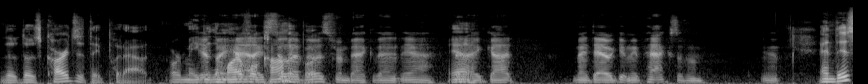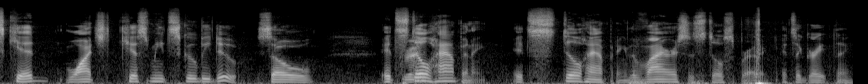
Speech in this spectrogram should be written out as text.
the those cards that they put out. Or maybe Yep, the Marvel had, I still have book. those from back then. Yeah, Yeah. I got. My dad would get me packs of them. Yeah. And this kid watched Kiss Meet Scooby Doo. So it's still happening. It's still happening. The virus is still spreading. It's a great thing.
